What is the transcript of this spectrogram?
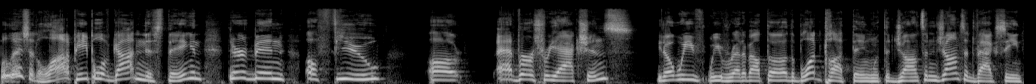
But listen, a lot of people have gotten this thing, and there have been a few uh, adverse reactions. You know, we've we've read about the the blood clot thing with the Johnson and Johnson vaccine,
